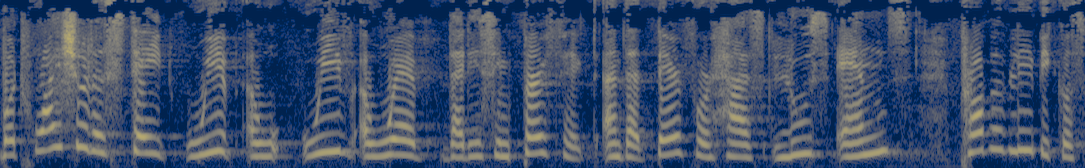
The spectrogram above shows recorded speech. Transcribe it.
But why should a state weave a, weave a web that is imperfect and that therefore has loose ends? Probably because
